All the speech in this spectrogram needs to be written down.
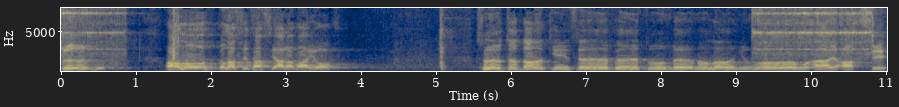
Hı. Alo, Galaxy taksi araba yok. Sırtındaki sepetim ben olayım am ay aksi.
